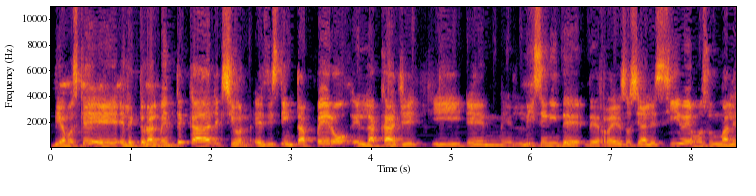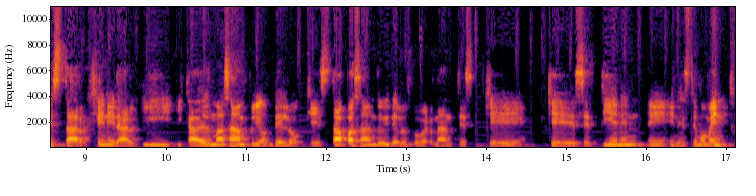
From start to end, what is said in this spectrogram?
digamos que electoralmente cada elección es distinta, pero en la calle y en el listening de, redes sociales sí vemos un malestar general y, y cada vez más amplio de lo que está pasando y de los gobernantes que, que se tienen eh, en este momento.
